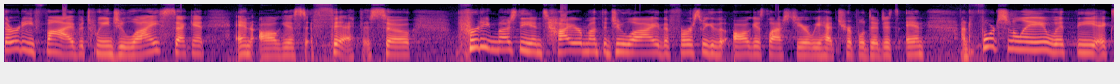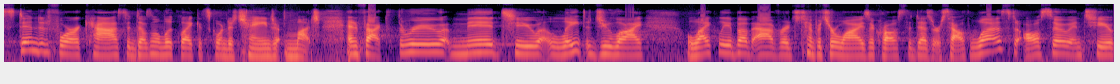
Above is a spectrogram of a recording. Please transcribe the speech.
35 between July 2nd and August 5th. So pretty much the entire month of July. The first week of August last year, we had triple digits. And unfortunately, with the extended forecast, it doesn't look like it's going to change much. In fact, through mid to late July, likely above average temperature wise across the desert southwest, also into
